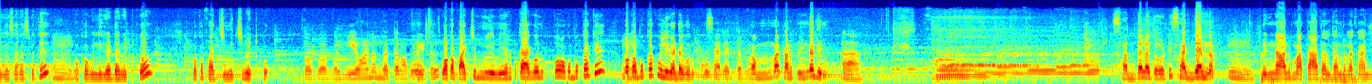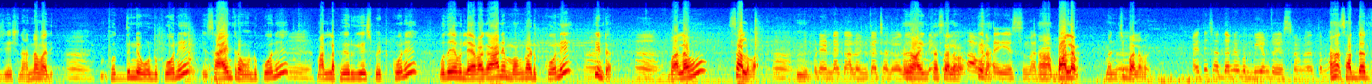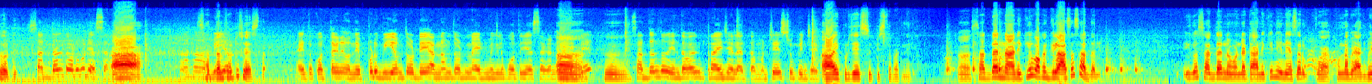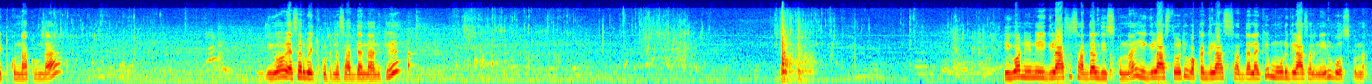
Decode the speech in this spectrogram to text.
ఇక సరస్వతి ఒక ఉల్లిగడ్డ పెట్టుకో ఒక పచ్చిమిర్చి పెట్టుకో. ఒక పచ్చి మిరపకాయ కొనుక్కో ఒక బుక్కకి ఒక బుక్కకి ఉల్లిగడ్డ కొనుక్కో. కమ్మ కడుపు నిండా తిను. సద్దలతోటి సద్దన్నం ఉమ్. ఇప్పుడు ఇన్నాళ్ళు మా తాతల తండ్రుల కాంచి చేసిన అన్నం అది. పొద్దున్నే వండుకొని సాయంత్రం వండుకొని మళ్ళీ వేసి పెట్టుకొని ఉదయం లేవగానే మొంగడుక్కొని తింటారు. బలము సల్వ. ఇప్పుడు ఎండాకాలం ఇంకా చలవ ఇంకా తినాలి. చేస్తున్నారు బలం మంచి బలం అది. అయితే సద్దన్న ఇప్పుడు బియ్యంతో చేస్తున్నాం కదా సద్దలతోటి సద్దలతో కూడా ఆహా. సద్దలతోటి చేస్తా. అయితే కొత్తగానే ఉంది. ఎప్పుడు బియ్యం తోటి అన్నం తోటి నైట్ మిగిలిపోతే చేస్తా కానీ. సద్దలతో ఇంతవరకు ట్రై చేయలేదమ్మా చేసి చూపించైతే ఆ, ఇప్పుడు చేసి చూపిస్తా పట్ నీకు. ఆ, సద్దన్నానికి ఒక గ్లాసు సద్దలు. ఇగో సద్దన్నం వండటానికి నేను ఎసరు కుండ అది పెట్టుకున్నా కుండ ఇగో ఎసరు పెట్టుకుంటున్నా సద్దన్నానికి ఇగో నేను ఈ గ్లాసు సద్దలు తీసుకున్నా. ఈ గ్లాస్ తోటి ఒక గ్లాస్ సద్దలకి మూడు గ్లాసుల నీళ్ళు పోసుకున్నా.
